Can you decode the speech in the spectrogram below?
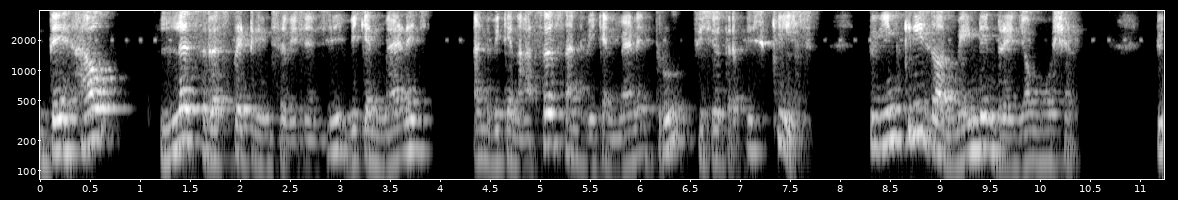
they have less respiratory insufficiency. We can manage and we can assess and we can manage through physiotherapy skills to increase or maintain range of motion, to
